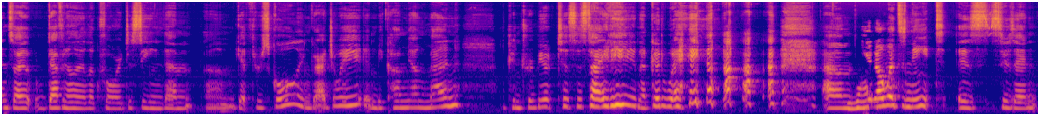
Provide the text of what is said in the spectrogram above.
and so I definitely look forward to seeing them um, get through school and graduate and become young men, contribute to society in a good way. um, you know what's neat is Susan,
